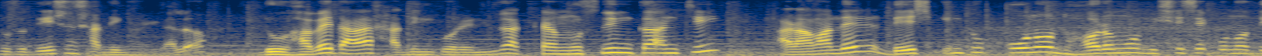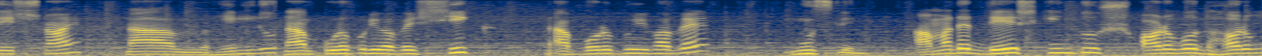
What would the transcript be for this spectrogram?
দুটো দেশও স্বাধীন হয়ে গেল। দুভাবে তারা স্বাধীন করে নিল। একটা মুসলিম কান্ট্রি আর আমাদের দেশ কিন্তু কোনো ধর্ম বিশেষে কোনো দেশ নয়, না হিন্দু, না পুরোপুরিভাবে শিখ, না পুরোপুরিভাবে মুসলিম। আমাদের দেশ কিন্তু সর্বধর্ম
